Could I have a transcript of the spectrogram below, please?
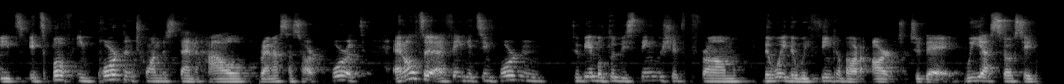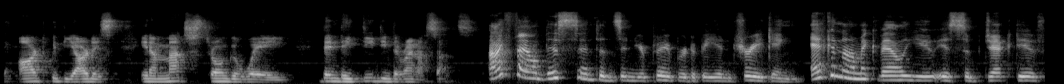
it's it's both important to understand how Renaissance art worked, and also I think it's important to be able to distinguish it from the way that we think about art today. We associate art with the artist in a much stronger way than they did in the Renaissance. I found this sentence in your paper to be intriguing. Economic value is subjective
